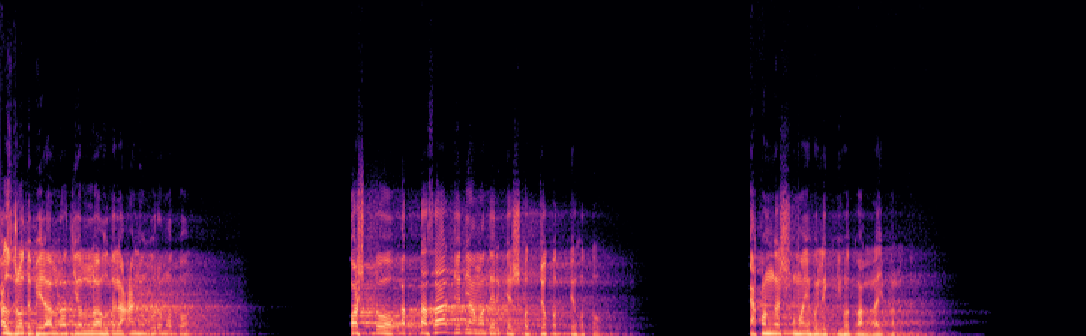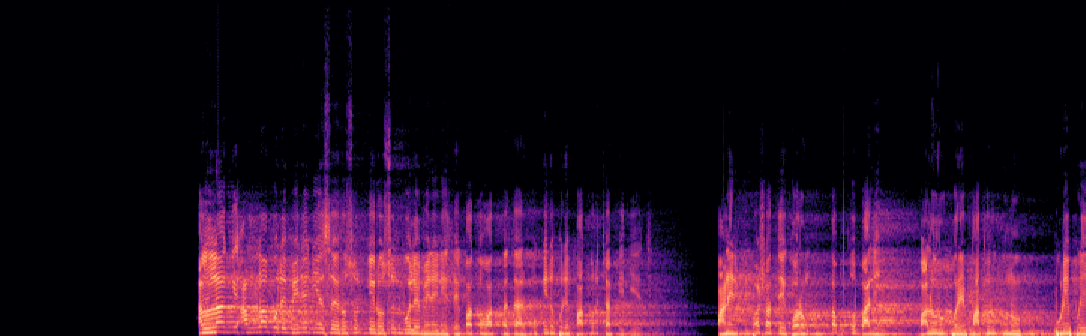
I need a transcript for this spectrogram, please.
হজরত বিলাল রাজি আল্লাহ আনুগুর মতো কষ্ট, অত্যাচার যদি আমাদেরকে সহ্য করতে হতো, এখনকার সময় হলে কি হতো? আল্লাহ ভালো আল্লাহকে আল্লাহ বলে মেনে নিয়েছে, রসুলকে রসুল বলে মেনে নিয়েছে, কত অত্যাচার, বুকের উপরে পাথর চাপিয়ে দিয়েছে। পানির পিপাসাতে গরম উত্তপ্ত বালি, বালুর উপরে পাথরগুলো পুড়ে পুড়ে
